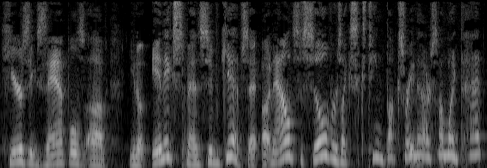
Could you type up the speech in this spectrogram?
Here's examples of, you know, inexpensive gifts. An ounce of silver is like 16 bucks right now or something like that.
